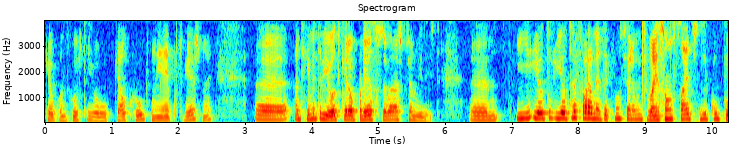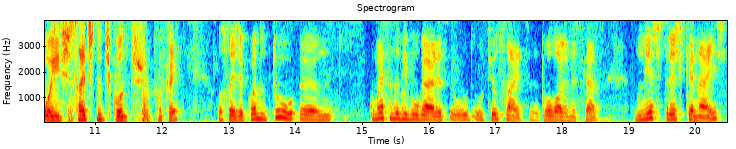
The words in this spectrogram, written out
que é o quanto custa, e o Kelco, que nem é português, não é? Uh, antigamente havia outro que era o preços, agora acho que já não existe. Um, e, e, outro, e, outra ferramenta que funciona muito bem são sites de cupons, sites de descontos, ok? Ou seja, quando tu um, começas a divulgar esse, o, o, teu site, a tua loja neste caso, nestes três canais,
